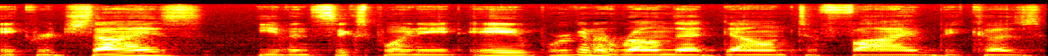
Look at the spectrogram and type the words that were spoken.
acreage size, even 6.8A, we're going to round that down to 5 because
